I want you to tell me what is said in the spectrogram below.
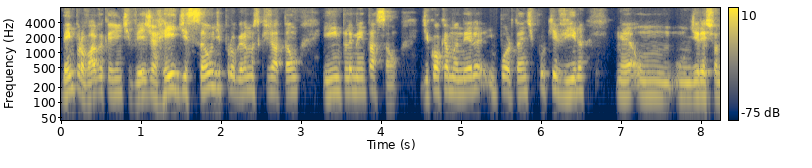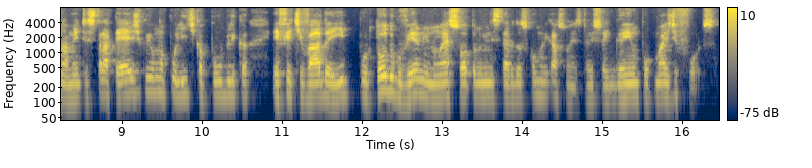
bem provável que a gente veja reedição de programas que já estão em implementação. De qualquer maneira, importante porque vira né, um, um, direcionamento estratégico e uma política pública efetivada aí por todo o governo e não é só pelo Ministério das Comunicações. Então, isso aí ganha um pouco mais de força.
